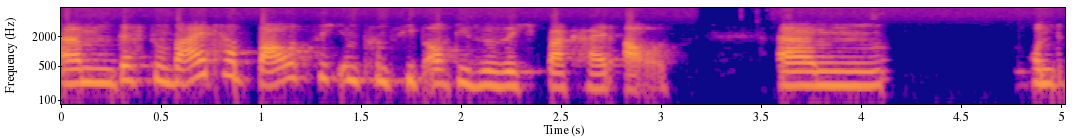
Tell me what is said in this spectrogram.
ähm, desto weiter baut sich im Prinzip auch diese Sichtbarkeit aus. Ähm, und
